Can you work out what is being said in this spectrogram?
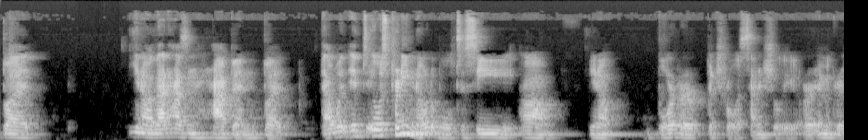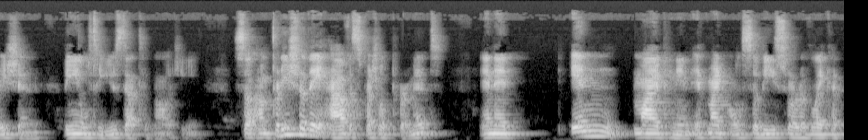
but you know that hasn't happened. But that was it, it was pretty notable to see um, you know border patrol essentially or immigration being able to use that technology. So I'm pretty sure they have a special permit, and it, in my opinion, it might also be sort of like a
